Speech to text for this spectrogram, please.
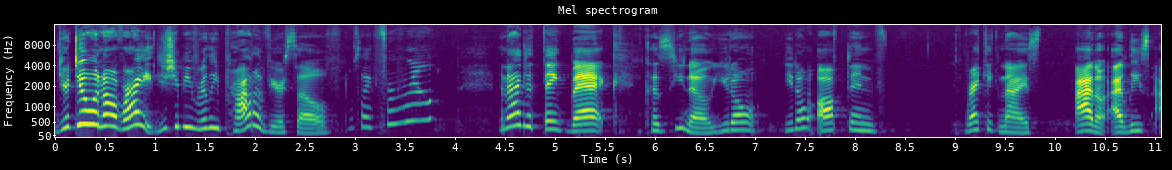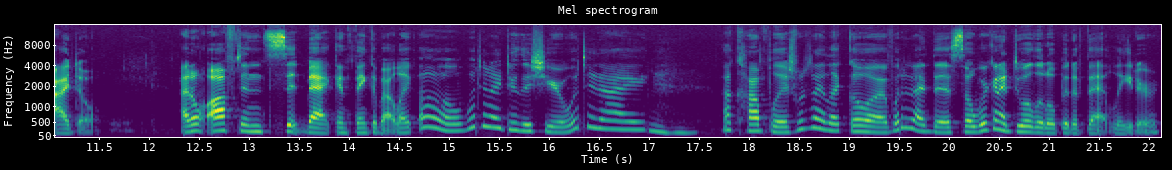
you're doing all right. You should be really proud of yourself. I was like for real? And i had to think back because you know you don't you don't often recognize i don't at least i don't. I don't often sit back and think about like oh what did i do this year? What did i mm-hmm. accomplish? What did i let go of? What did i this? So we're going to do a little bit of that later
